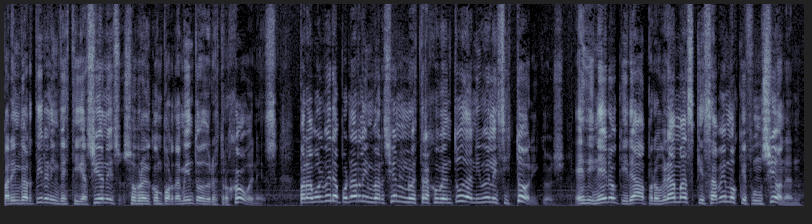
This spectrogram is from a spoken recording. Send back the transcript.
para invertir en investigaciones sobre el comportamiento de nuestros jóvenes, para volver a poner la inversión en nuestra juventud a niveles históricos. Es dinero que irá a programas que sabemos que funcionan,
